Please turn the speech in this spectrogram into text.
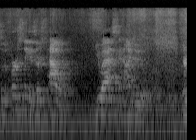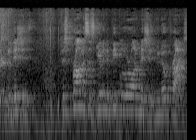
So the first thing is there's power. You ask and I do. There's conditions. This promise is given to people who are on mission, who know Christ,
